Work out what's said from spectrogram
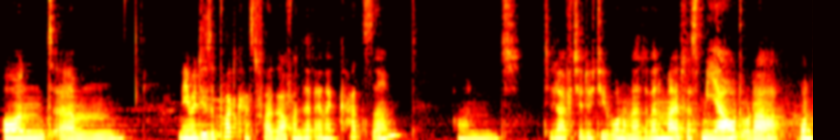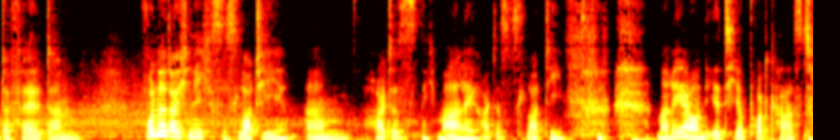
und ähm, nehme diese Podcast-Folge auf und sie hat eine Katze und die läuft hier durch die Wohnung. Also wenn mal etwas miaut oder runterfällt, dann wundert euch nicht, es ist Lotti. Ähm, heute ist es nicht Marley, heute ist es Lotti. Maria und ihr Tier-Podcast.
